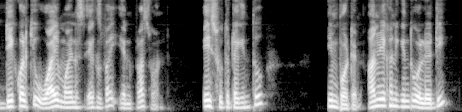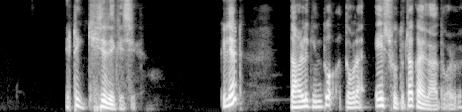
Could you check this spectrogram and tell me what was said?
ডি ইকুয়াল কি Y minus X by N plus one এই সূত্রটা কিন্তু ইম্পর্টেন্ট আমি এখানে কিন্তু অলরেডি এটা ঘিরে রেখেছি। ক্লিয়ার তাহলে কিন্তু তোমরা এই সূত্রটা কাজে লাগাতে পারবে।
